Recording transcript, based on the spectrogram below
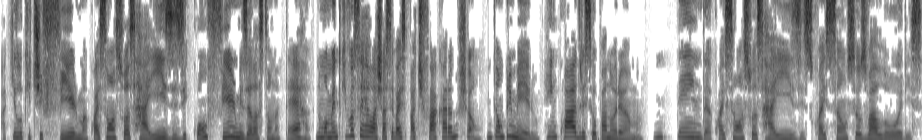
aquilo que te firma, quais são as suas raízes e quão firmes elas estão na terra, no momento que você relaxar, você vai espatifar a cara no chão. Então, primeiro, reenquadre seu panorama. Entenda quais são as suas raízes, quais são os seus valores,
